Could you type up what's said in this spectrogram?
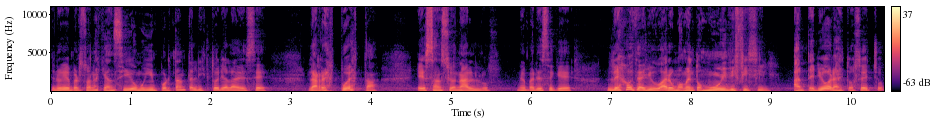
sino que personas que han sido muy importantes en la historia de la ADC. La respuesta es sancionarlos. Me parece que, lejos de ayudar a un momento muy difícil anterior a estos hechos,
